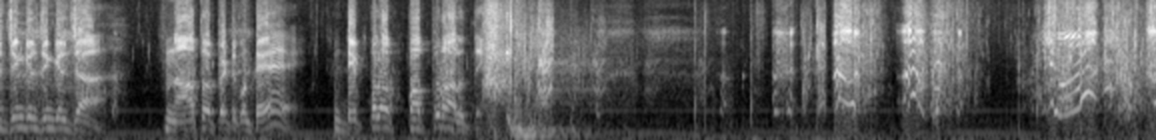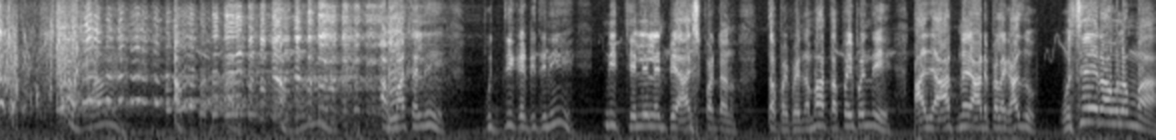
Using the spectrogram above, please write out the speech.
జింగిల్ జింగిల్ జా. నాతో పెట్టుకుంటే డిప్పలో పప్పు రాలుద్ది. అమ్మా తల్లి బుద్ధి గడ్డి తిని నీ చెల్లెలంటే ఆశపడ్డాను. తప్పైపోయిందమ్మా తప్పైపోయింది. అది ఆటనే ఆడపిల్ల కాదు. ఒసే రావులమ్మ.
